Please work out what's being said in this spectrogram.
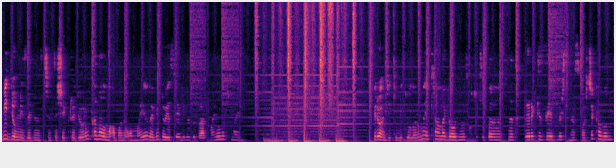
Videomu izlediğiniz için teşekkür ediyorum. Kanalıma abone olmayı ve videoya sevginizi bırakmayı unutmayın. Bir önceki videolarımı ekranda gördüğünüz kutucukların üstüne tıklayarak izleyebilirsiniz. Hoşçakalın.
